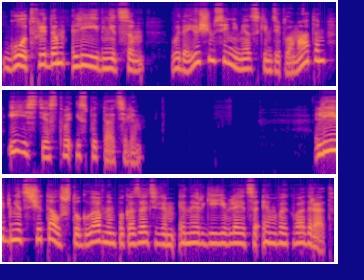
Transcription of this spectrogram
Готфридом Лейбницем, выдающимся немецким дипломатом и естествоиспытателем. Лейбниц считал, что главным показателем энергии является МВ квадрат.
